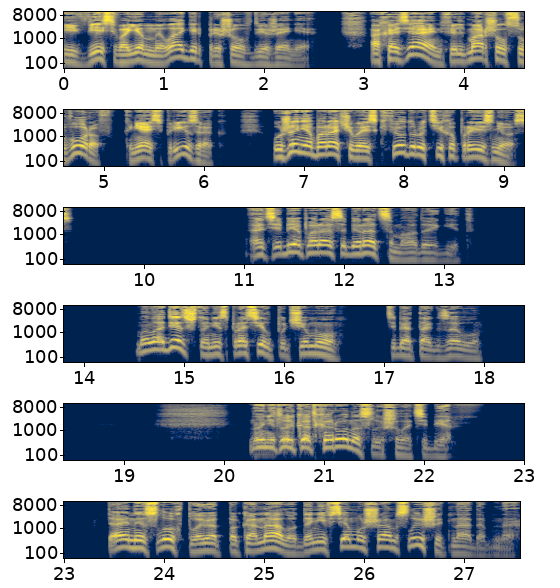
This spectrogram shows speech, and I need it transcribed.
и весь военный лагерь пришел в движение. А хозяин, фельдмаршал Суворов, князь-призрак, уже не оборачиваясь к Федору, тихо произнес. — А тебе пора собираться, молодой гид. Молодец, что не спросил, почему тебя так зову. Но не только от Харона слышал о тебе. Тайный слух плывет по каналу, да не всем ушам слышать надобно.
